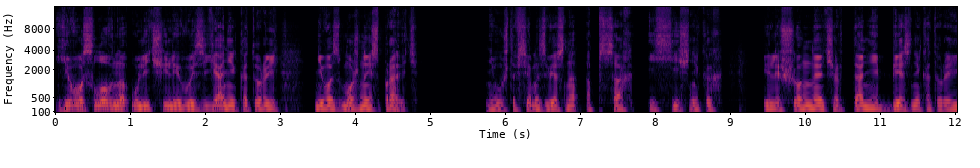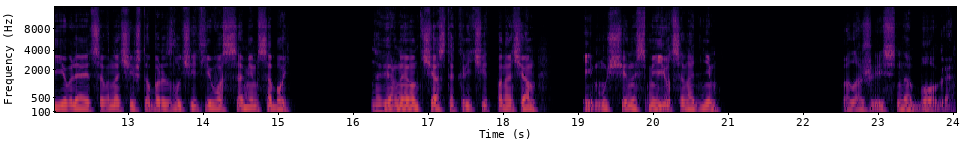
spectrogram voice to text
Его словно уличили в изъяне, который невозможно исправить. Неужто всем известно о псах и хищниках, и лишенной очертаний бездне, которая является в ночи, чтобы разлучить его с самим собой. Наверное, он часто кричит по ночам, и мужчины смеются над ним. «Положись на Бога»,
